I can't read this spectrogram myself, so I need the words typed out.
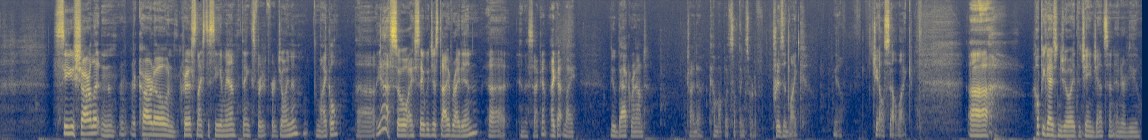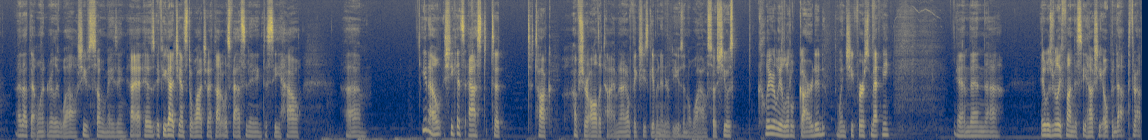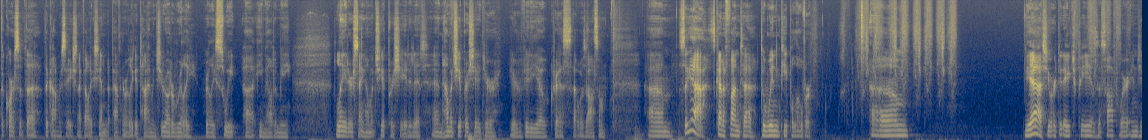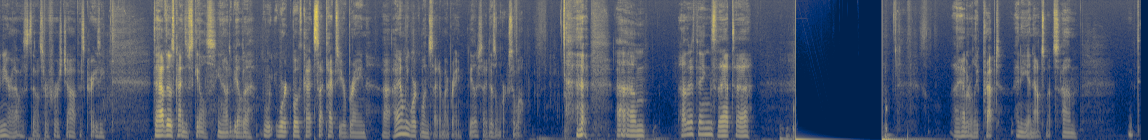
see you, Charlotte and Ricardo and Chris. Nice to see you, man. Thanks for for joining, Michael. Uh, yeah, so I say we just dive right in uh, in a second. I got my new background, trying to come up with something sort of prison-like, you know, jail cell like. Uh, hope you guys enjoyed the Jane Jensen interview. I thought that went really well. She was so amazing. I, was, if you got a chance to watch it, I thought it was fascinating to see how, um, you know, she gets asked to to talk. I'm sure all the time, and I don't think she's given interviews in a while. So she was clearly a little guarded when she first met me, and then uh, it was really fun to see how she opened up throughout the course of the the conversation. I felt like she ended up having a really good time, and she wrote a really really sweet uh, email to me later saying how much she appreciated it and how much she appreciated your your video, Chris. That was awesome. Um, so yeah, it's kind of fun to to win people over. Um, yeah, she worked at HP as a software engineer. That was that was her first job. That's crazy to have those kinds of skills, you know, to be able to work both types of your brain. Uh, I only work one side of my brain. The other side doesn't work so well. um, other things that uh, I haven't really prepped any announcements. Um,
